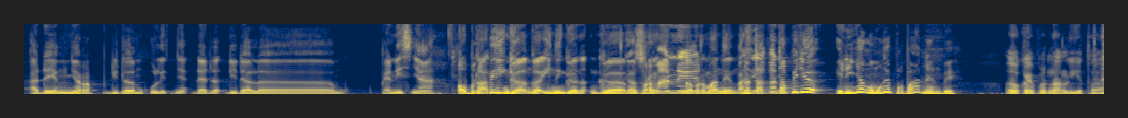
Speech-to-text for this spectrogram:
ada yang nyerap di dalam kulitnya, dada- di dalam penisnya. Oh berarti nggak nggak ini nggak nggak permanen. nggak permanen. Nah, tapi, akan- tapi dia ininya ngomongnya permanen, Be. Oke pernah lihat ah.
